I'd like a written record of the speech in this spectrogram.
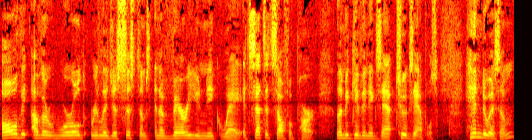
all the other world religious systems in a very unique way. It sets itself apart. Let me give you an exam- two examples. Hinduism.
